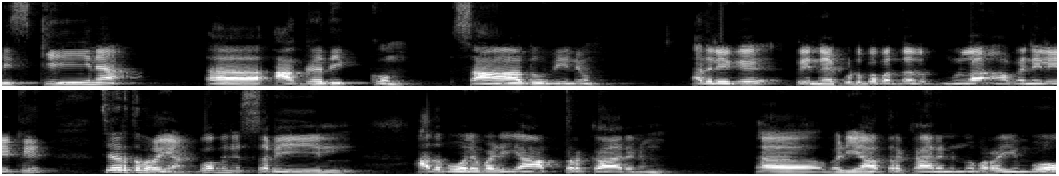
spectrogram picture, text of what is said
മിസ്കീന അഗതിക്കും സാധുവിനും അതിലേക്ക് പിന്നെ കുടുംബ ബന്ധമുള്ള അവനിലേക്ക് ചേർത്ത് വമിന സബീൽ അതുപോലെ വഴിയാത്രക്കാരനും വഴിയാത്രക്കാരൻ എന്ന് പറയുമ്പോൾ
